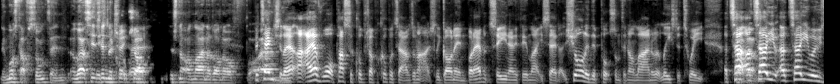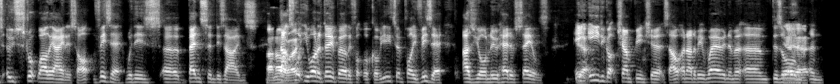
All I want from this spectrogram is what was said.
They must have something. Unless it's, It's in the club shop, just not online. I don't know. But, Potentially, um, I, I have walked past the club shop a couple of times. I've not actually gone in, but I haven't seen anything like you said. Surely they put something online or at least a tweet. I tell, I'll tell you, I'll tell you who's who's struck while the iron is hot. Vizzy with his uh, Benson designs. I know, That's right? what you want to do, Burnley Football Club. You need to employ Vizzy as your new head of sales. He, Yeah. He'd have got champion shirts out, and I'd have been wearing them at um, the yeah, yeah. and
